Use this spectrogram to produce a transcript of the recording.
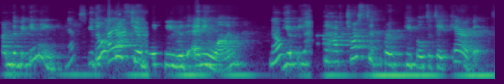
from the beginning. Yes. You don't I trust actually... your baby with anyone. No. You, you have to have trusted people to take care of it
